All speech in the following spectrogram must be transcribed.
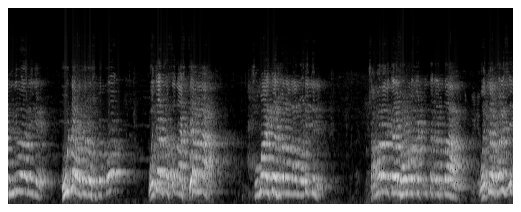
ತಿಳಿಯುವವರಿಗೆ ಊಟ ಕೂಡಲೇ ವಜಾಗೊಳಿಸಬೇಕು ವಜಾಗೊಳಿಸೋದು ಅಷ್ಟೇ ಅಲ್ಲ, ಸುಮಾರು ಕೇಸುಗಳನ್ನು ನಾನು ನೋಡಿದ್ದೀನಿ. ಸಮರಾಧಿಕಾರ ಭವನ ಕಟ್ಟಿರ್ತಕ್ಕಂಥ ವಜಾಗೊಳಿಸಿ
